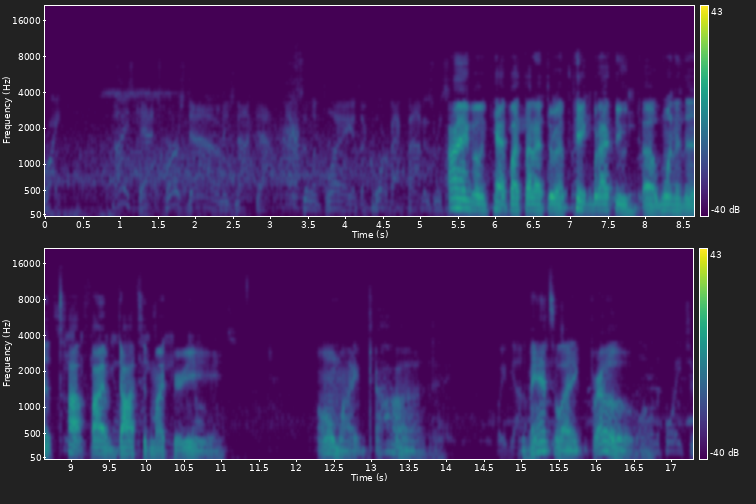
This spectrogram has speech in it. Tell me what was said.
right. Nice catch, first down. He's knocked out. Excellent play as the quarterback found his receiver. I ain't gonna cap. I thought I threw a pick, but I threw uh, one of the top five dots of my career. Oh my god. Vance, like, bro. Ball on the 42.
